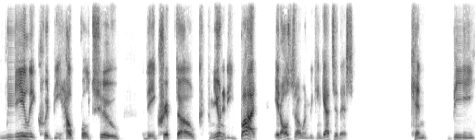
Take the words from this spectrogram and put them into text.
really could be helpful to the crypto community, but it also, and we can get to this, can be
